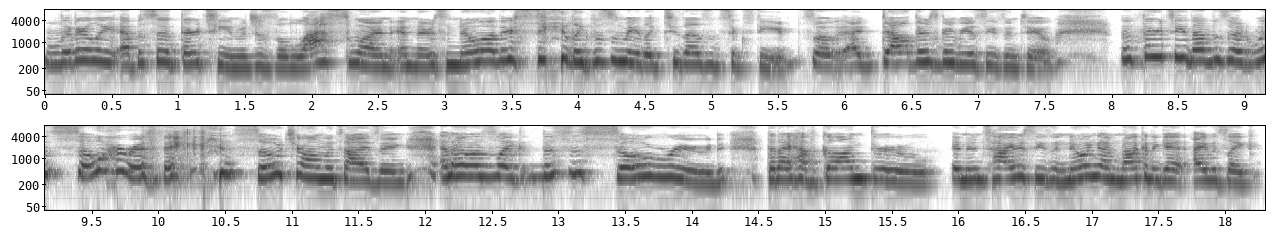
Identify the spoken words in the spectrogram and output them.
literally episode 13, which is the last one, and there's no other season. Like this was made like 2016, so I doubt there's gonna be a season two. The 13th episode was so horrific and so traumatizing, and I was like, this is so rude that I have gone through an entire season knowing I'm not gonna get. I was like,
